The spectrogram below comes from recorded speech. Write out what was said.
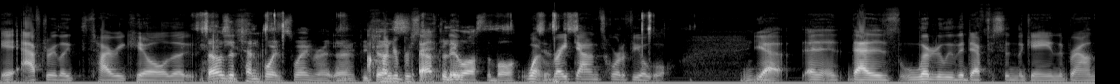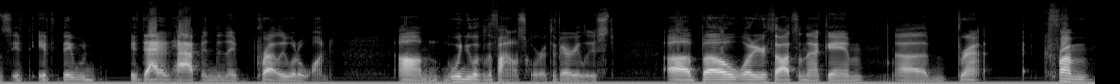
it, after like Tyreek Hill, the That was a 10 point swing right there because 100%. after they, They lost the ball. went Yeah. right down and scored a field goal. Mhm. Yeah, and, and that is literally the deficit in the game. The Browns, if if they would, if that had happened, then they probably would have won. Um, Mm-hmm. when you look at the final score, at the very least. Uh, Bo, what are your thoughts on that game? Uh, Brown, from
